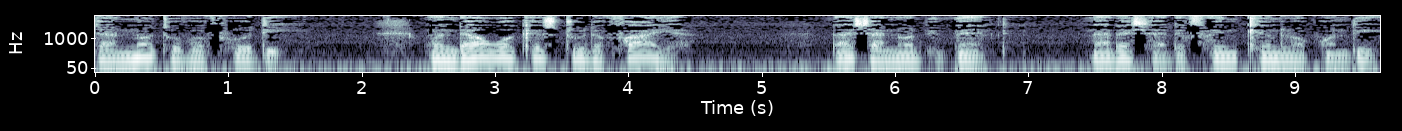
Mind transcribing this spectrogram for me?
shall not overflow thee. When thou walkest through the fire, thou shalt not be burnt, neither shall the flame kindle upon thee.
